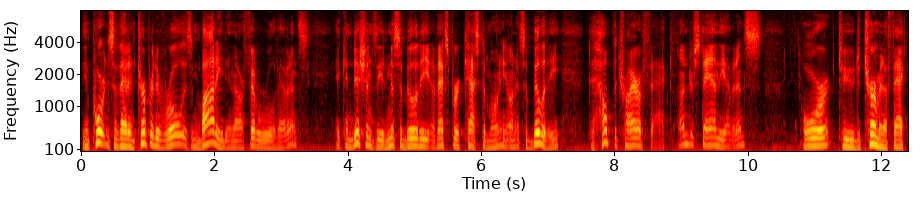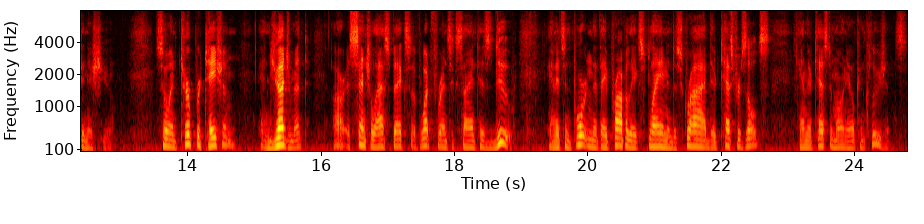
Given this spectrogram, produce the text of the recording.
The importance of that interpretive role is embodied in our Federal Rule of Evidence. It conditions the admissibility of expert testimony on its ability to help the trier of fact understand the evidence or to determine a fact and issue. So interpretation and judgment are essential aspects of what forensic scientists do. And it's important that they properly explain and describe their test results and their testimonial conclusions.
